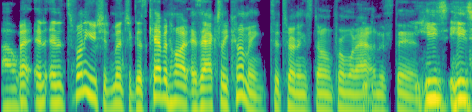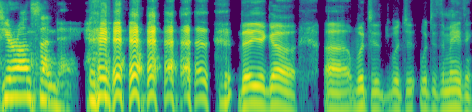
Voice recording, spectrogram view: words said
Uh, and and it's funny you should mention because Kevin Hart is actually coming to Turning Stone, from what I understand. He's he's here on Sunday. there you go, uh, which is which is which is amazing.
